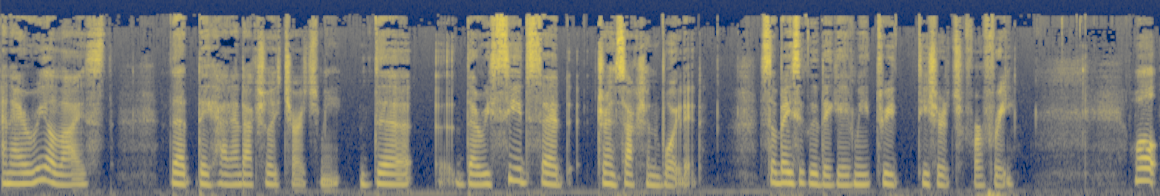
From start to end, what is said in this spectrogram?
and I realized that they hadn't actually charged me. The the receipt said transaction voided. So basically, they gave me three t shirts for free. Well,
